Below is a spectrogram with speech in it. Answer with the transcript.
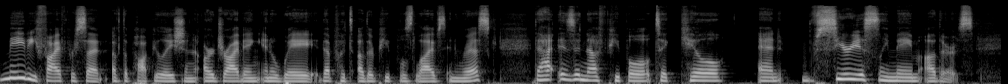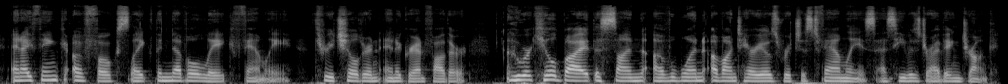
maybe 5% of the population are driving in a way that puts other people's lives in risk, that is enough people to kill and seriously maim others. And I think of folks like the Neville Lake family, three children and a grandfather, who were killed by the son of one of Ontario's richest families as he was driving drunk.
